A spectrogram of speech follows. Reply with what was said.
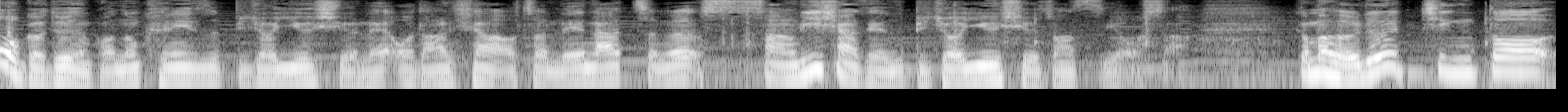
学搿段辰光，侬肯定是比较优秀，来学堂里向或者来㑚整个省里向侪是比较优秀状子学生。那么后头进到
